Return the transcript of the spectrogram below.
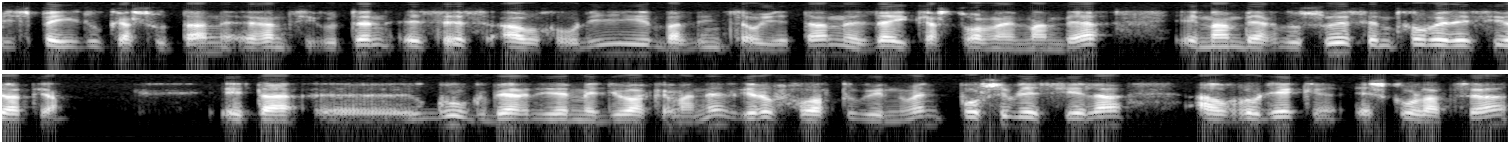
bizpeidu kasutan, erantziguten, ez ez aur hori, baldintza horietan, ez da ikastuan eman behar, eman behar duzu ez, entro berezi batean eta uh, guk behar diren medioak emanez, gero frogatu genuen, posible ziela aurroriek eskolatzea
